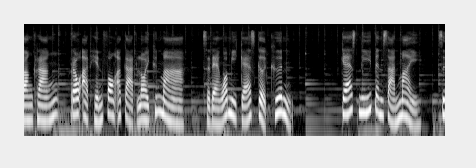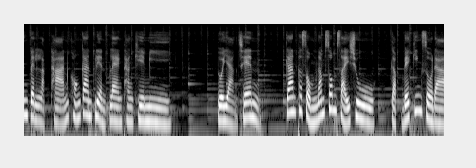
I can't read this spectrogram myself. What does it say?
บางครั้งเราอาจเห็นฟองอากาศลอยขึ้นมา แสดงว่ามีแก๊สเกิดขึ้น แก๊สนี้เป็นสารใหม่ ซึ่งเป็นหลักฐานของการเปลี่ยนแปลงทางเคมี ตัวอย่างเช่น การผสมน้ำส้มสายชู กับเบกกิ้งโซดา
